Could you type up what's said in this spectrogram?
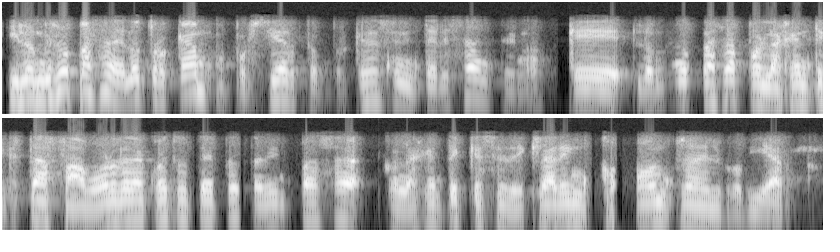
Y lo mismo pasa del otro campo, por cierto, porque eso es interesante, ¿no? Que lo mismo pasa por la gente que está a favor de la 4T, pero también pasa con la gente que se declara en contra del gobierno.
